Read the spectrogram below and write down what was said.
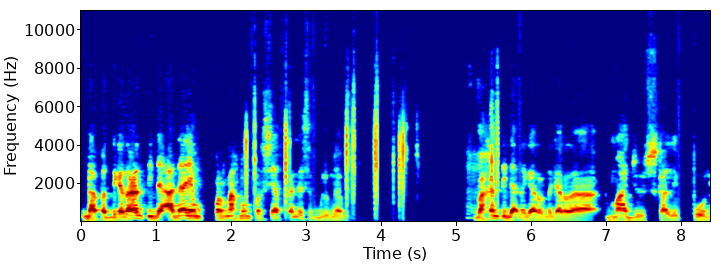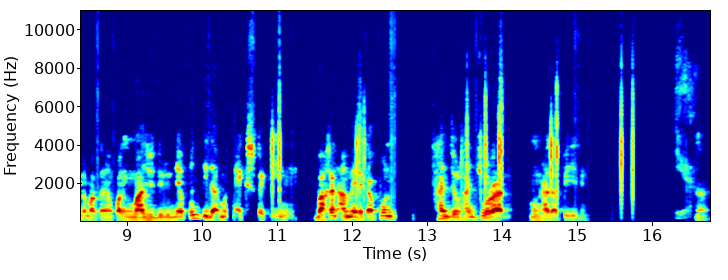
dapat dikatakan tidak ada yang pernah mempersiapkannya sebelumnya. Mm-mm. bahkan tidak negara-negara maju sekalipun, dalam artian yang paling maju di dunia pun tidak mengekspek ini. Bahkan Amerika pun hancur-hancuran menghadapi ini. Iya.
